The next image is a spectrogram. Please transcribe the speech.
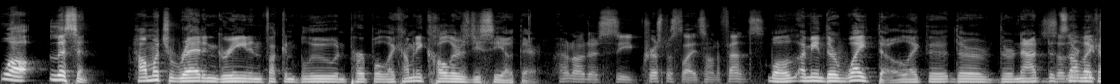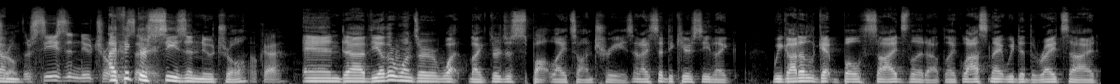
well listen how much red and green and fucking blue and purple like how many colors do you see out there I don't know I just see Christmas lights on a fence. Well, I mean, they're white though. Like they're they're they're not. It's so not they're like neutral. I'm. they're season neutral. I think they're season neutral. Okay. And uh, the other ones are what? Like they're just spotlights on trees. And I said to Kirsty, like, we got to get both sides lit up. Like last night we did the right side,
